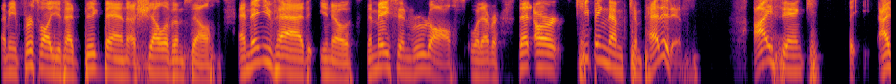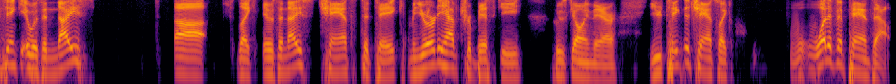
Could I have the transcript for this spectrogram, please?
I mean, first of all, you've had Big Ben, a shell of himself, and then you've had, you know, the Mason Rudolphs, whatever, that are keeping them competitive. I think, I think it was a nice, uh, like it was a nice chance to take. I mean, you already have Trubisky who's going there. You take the chance, like, w- what if it pans out?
